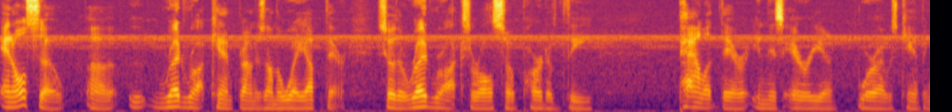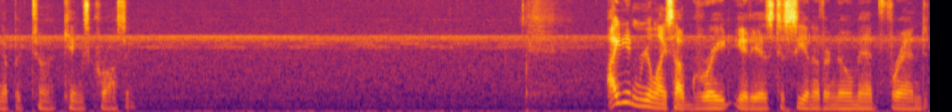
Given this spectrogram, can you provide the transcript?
And also, uh, Red Rock Campground is on the way up there. So the Red Rocks are also part of the palette there in this area where I was camping up at uh, King's Crossing. I didn't realize how great it is to see another nomad friend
